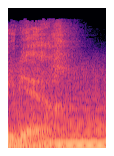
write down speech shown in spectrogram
lumière.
